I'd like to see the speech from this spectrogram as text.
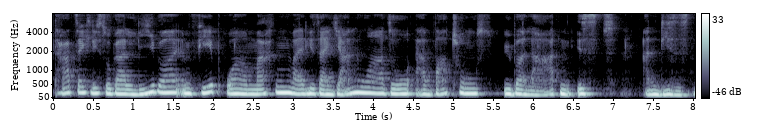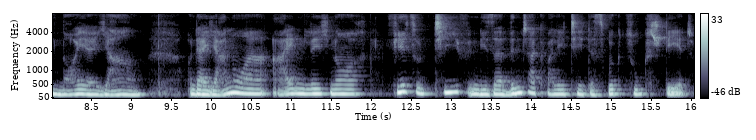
tatsächlich sogar lieber im Februar machen, weil dieser Januar so erwartungsüberladen ist an dieses neue Jahr. Und der Januar eigentlich noch viel zu tief in dieser Winterqualität des Rückzugs steht.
